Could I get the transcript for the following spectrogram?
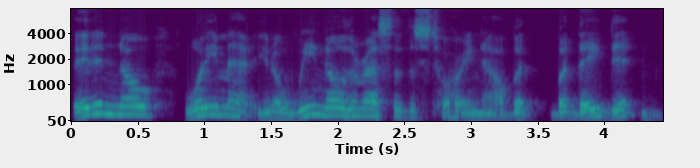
They didn't know what he meant. You know, we know the rest of the story now, but but they didn't.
